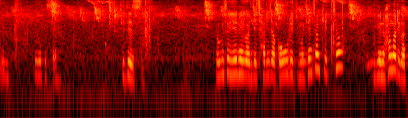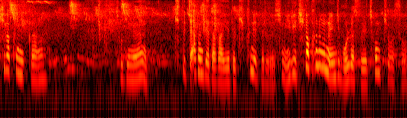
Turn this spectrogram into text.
이거, 이거 보세요. 비데스. 여기서 얘네가 이제 자리 잡고 오래지면 괜찮겠죠? 여기는 항아리가 키가 크니까. 저기는 키도 작은 데다가 얘들 키 큰 애들을 심어. 이렇게 키가 크는 애인지 몰랐어요. 처음 키워서.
